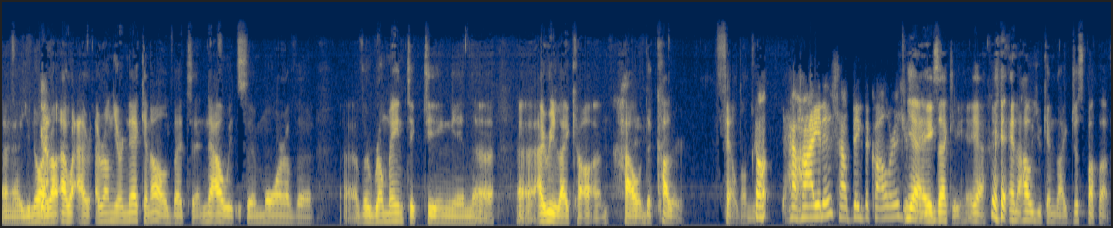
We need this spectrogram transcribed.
Uh, you know, Yeah. around, around your neck and all. But uh, now it's uh, more of a of a romantic thing, and uh, uh, I really like um, how the color felt on. How, how high it is, how big the collar is. yeah, saying? exactly. Yeah, and how you can like just pop up.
